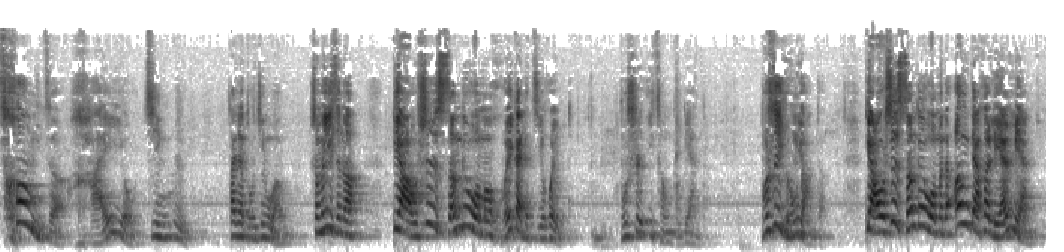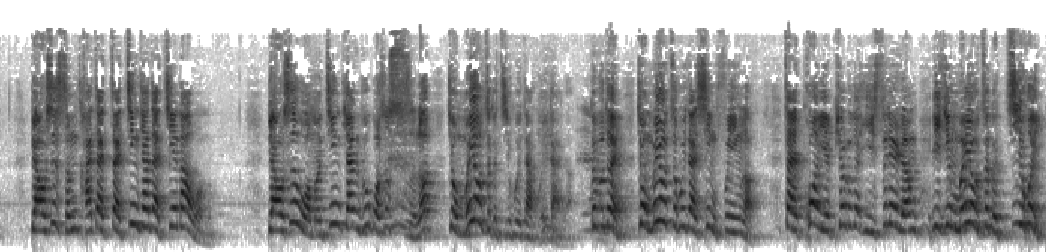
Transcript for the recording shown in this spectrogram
趁着还有今日，大家读经文什么意思呢？表示神给我们悔改的机会，不是一成不变的，不是永远的。表示神给我们的恩典和怜悯，表示神还在在今天在接纳我们，表示我们今天如果是死了，就没有这个机会再悔改了，对不对？就没有机会再信福音了。在旷野漂流的以色列人已经没有这个机会。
